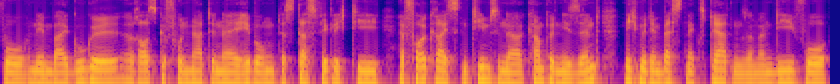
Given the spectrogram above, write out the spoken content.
wo nebenbei Google rausgefunden hat in der Erhebung, dass das wirklich die erfolgreichsten Teams in der Company sind, nicht mit den besten Experten, sondern die, wo,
